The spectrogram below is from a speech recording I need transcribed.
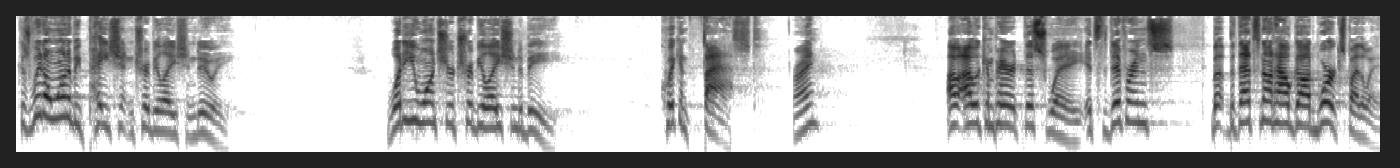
Because we don't want to be patient in tribulation, do we? What do you want your tribulation to be? Quick and fast, right? I, I, would compare it this way it's the difference, but, but that's not how God works, by the way.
